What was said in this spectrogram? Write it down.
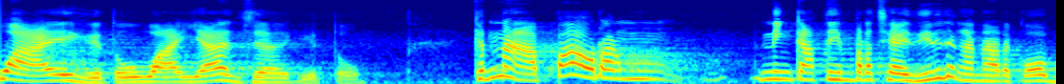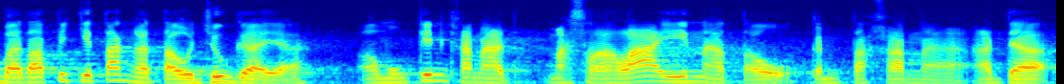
why gitu, why aja gitu. Kenapa orang ningkatin percaya diri dengan narkoba tapi kita nggak tahu juga ya. Eh, mungkin karena masalah lain atau entah karena ada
